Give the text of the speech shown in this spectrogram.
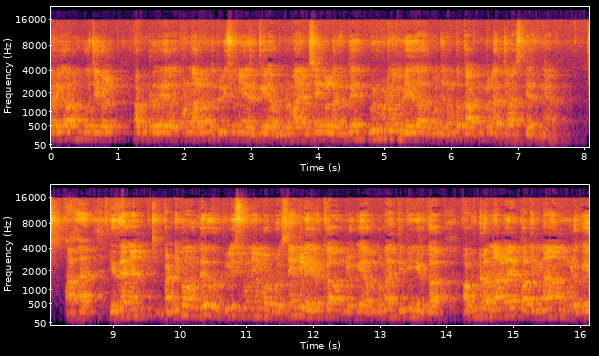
பரிகாரம் பூஜைகள் அப்படின்றது பண்ணாலும் அந்த பிள்ளைசூனியம் இருக்குது அப்படின்ற மாதிரியான விஷயங்கள்ல இருந்து விடுபடவே முடியாது. அது கொஞ்சம் ரொம்ப தாக்கங்கள் அது ஜாஸ்தியாக இருக்குங்க. ஆக இதுதாங்க. கண்டிப்பாக வந்து ஒரு பிள்ளை சூனியம் அப்படின்ற விஷயங்கள் இருக்கா உங்களுக்கு அப்படின்ற மாதிரி திங்கிங் இருக்கா அப்படின்றதுனாலே பார்த்தீங்கன்னா உங்களுக்கு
